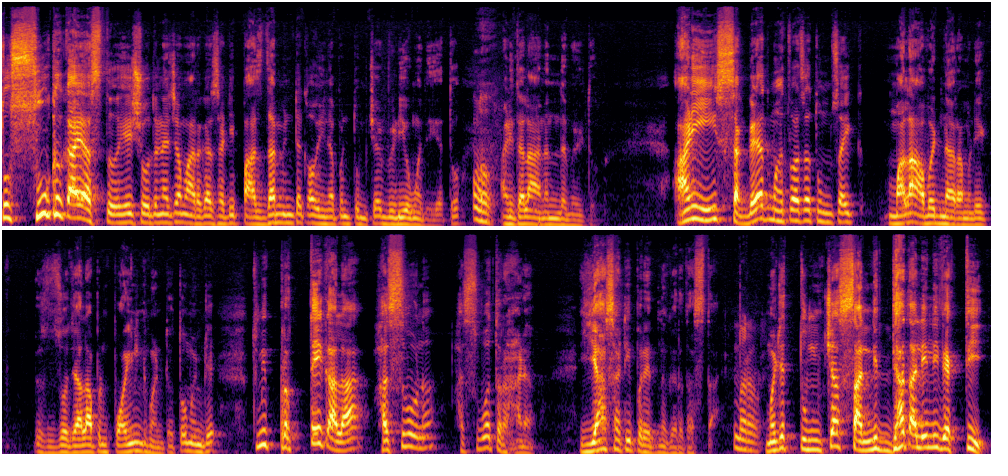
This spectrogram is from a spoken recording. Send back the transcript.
तो सुख काय असतं हे शोधण्याच्या मार्गासाठी पाच दहा मिनटं का होईना पण तुमच्या व्हिडिओमध्ये येतो हो. आणि त्याला आनंद मिळतो. आणि सगळ्यात महत्त्वाचा तुमचा एक मला आवडणारा म्हणजे एक जो ज्याला आपण पॉईंट म्हणतो तो म्हणजे तुम्ही प्रत्येकाला हसवणं हसवत राहणं यासाठी प्रयत्न करत असता. बरोबर. म्हणजे तुमच्या सान्निध्यात आलेली व्यक्ती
